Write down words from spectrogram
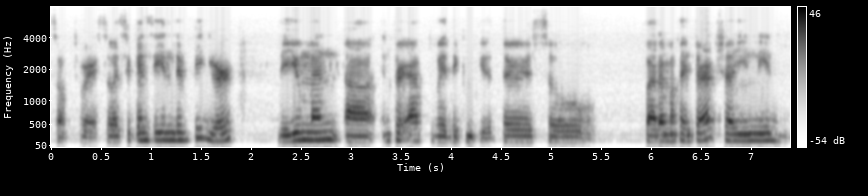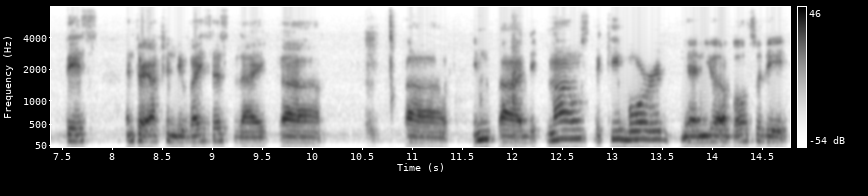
software. So as you can see in the figure, the human uh, interact with the computer. So para maka-interact you need these interaction devices like uh, uh, in, uh, the mouse, the keyboard, then you have also the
